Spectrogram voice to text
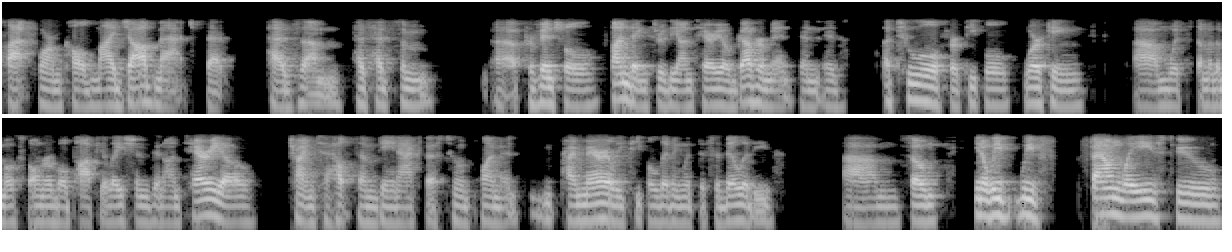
platform called My Job Match that has um, has had some uh, provincial funding through the Ontario government and is a tool for people working um, with some of the most vulnerable populations in Ontario, trying to help them gain access to employment, primarily people living with disabilities. Um, so you know, we've we've found ways to,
